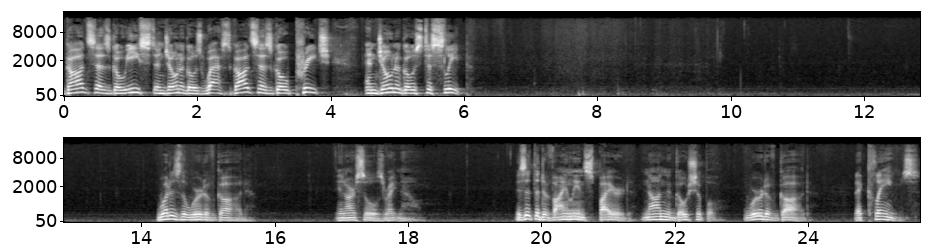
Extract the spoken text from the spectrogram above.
God says go east, and Jonah goes west. God says go preach, and Jonah goes to sleep. What is the Word of God in our souls right now? Is it the divinely inspired, non negotiable Word of God that claims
